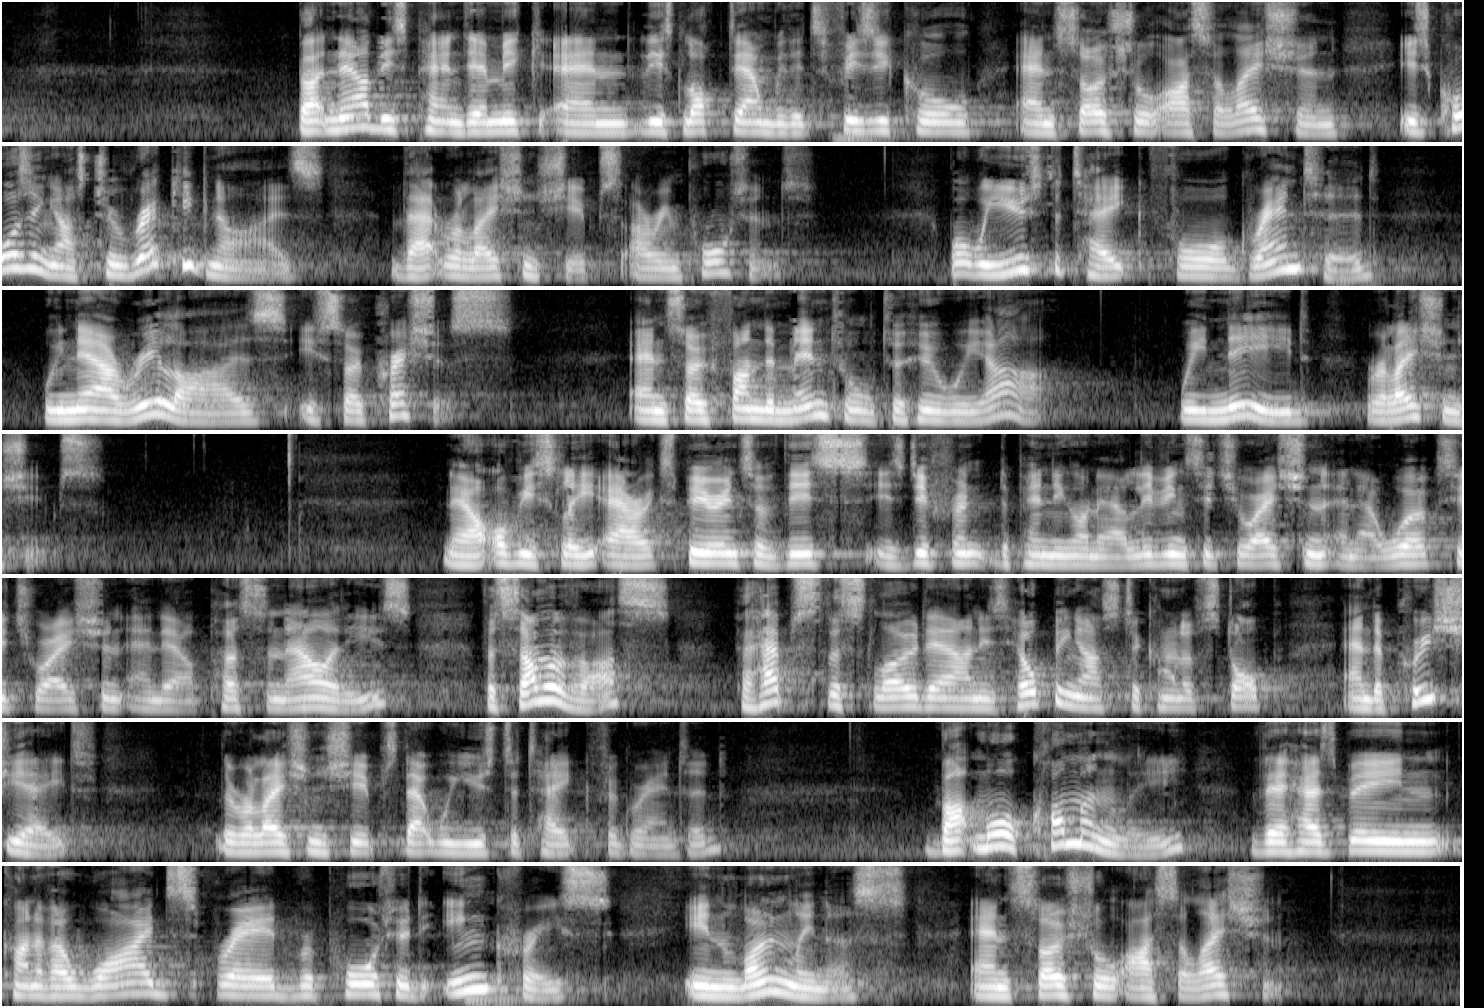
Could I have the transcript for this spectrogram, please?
But now, this pandemic and this lockdown with its physical and social isolation is causing us to recognize that relationships are important. What we used to take for granted, we now realize is so precious and so fundamental to who we are. We need relationships. Now, obviously, our experience of this is different depending on our living situation and our work situation and our personalities. For some of us, perhaps the slowdown is helping us to kind of stop and appreciate the relationships that we used to take for granted. But more commonly, there has been kind of a widespread reported increase in loneliness and social isolation.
